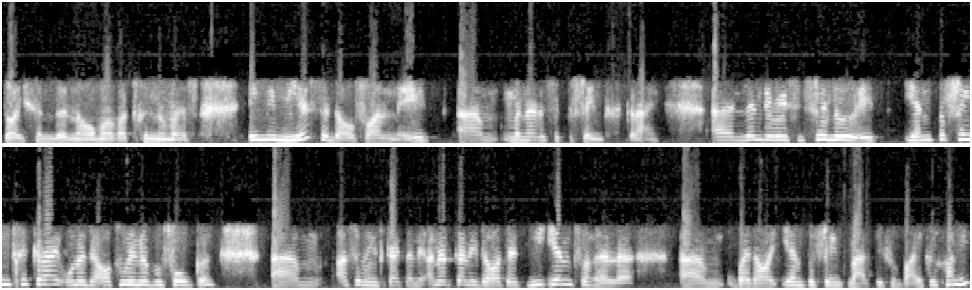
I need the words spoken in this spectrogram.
duisende name wat genoem is. En die meeste daarvan het ehm um, minder as 'n persent gekry. Uh Lindiwe Sisulu het 1% gekry onder die algemene bevolking. Ehm um, as mens kyk na die ander kandidaate het nie een van hulle ehm um, by daai 1% merkie verbygegaan nie.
